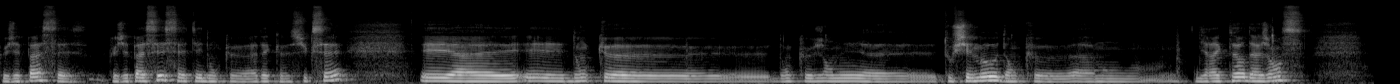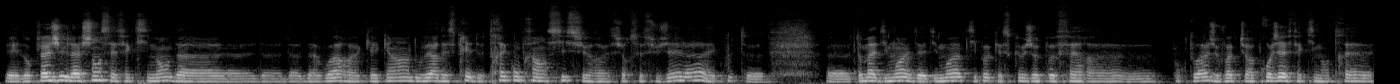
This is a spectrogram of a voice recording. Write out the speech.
que j'ai passé, que j'ai passé, ça a été donc avec succès. Et, et donc, donc j'en ai touché mot donc, à mon directeur d'agence et donc là, j'ai eu la chance effectivement d'avoir quelqu'un d'ouvert d'esprit et de très compréhensif sur, sur ce sujet-là. Écoute, euh, euh, Thomas, dis-moi dis-moi un petit peu qu'est-ce que je peux faire euh, pour toi? Je vois que tu as un projet effectivement très,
